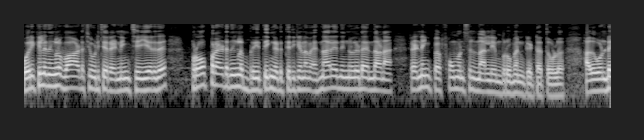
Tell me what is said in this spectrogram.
ഒരിക്കലും നിങ്ങൾ വാ അടച്ചു പിടിച്ച് റണ്ണിങ് ചെയ്യരുത്. പ്രോപ്പറായിട്ട് നിങ്ങൾ ബ്രീത്തിങ് എടുത്തിരിക്കണം. എന്നാലേ നിങ്ങളുടെ എന്താണ് റണ്ണിങ് പെർഫോമൻസിൽ നല്ല ഇമ്പ്രൂവ്മെന്റ് കിട്ടത്തുള്ളൂ. അതുകൊണ്ട്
